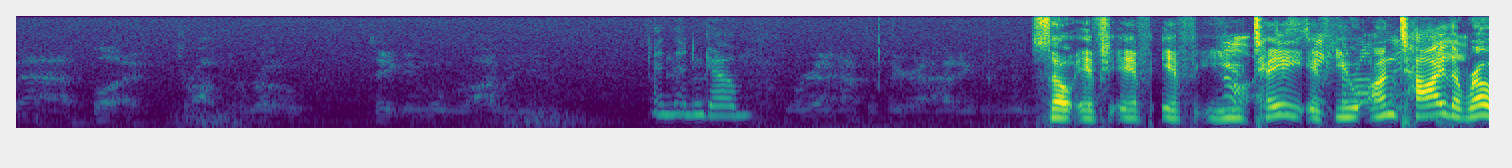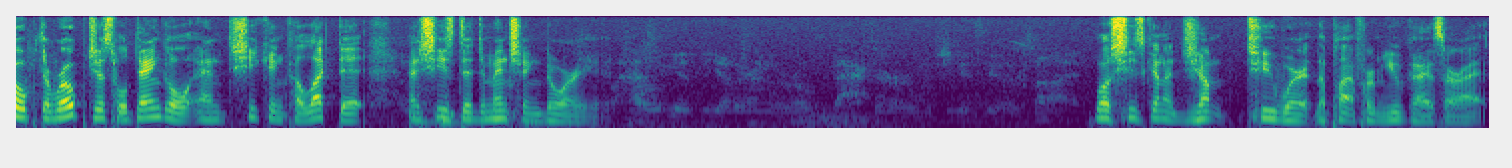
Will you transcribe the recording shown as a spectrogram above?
that, but So if if if you No, take if you untie the rope, the rope just will dangle and she can collect it as she's the dimension door. How do we get the other end of the rope back to her when she gets to the other side? Well, she's gonna jump to where the platform you guys are at.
